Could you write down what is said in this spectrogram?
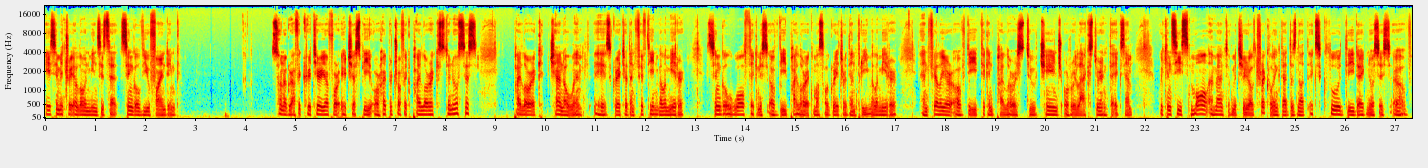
asymmetry alone means it's a single view finding. Sonographic criteria for HSP or hypertrophic pyloric stenosis. Pyloric channel length is greater than 15 millimeter, single wall thickness of the pyloric muscle greater than 3 millimeter, and failure of the thickened pylorus to change or relax during the exam. We can see small amount of material trickling that does not exclude the diagnosis of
